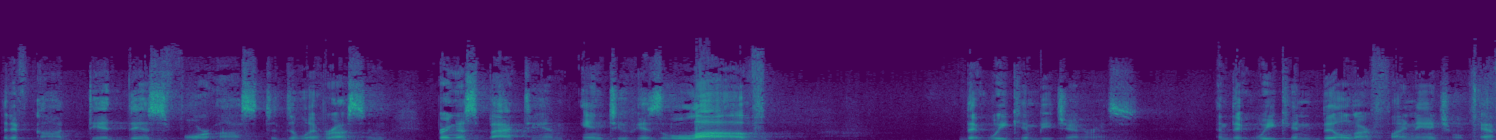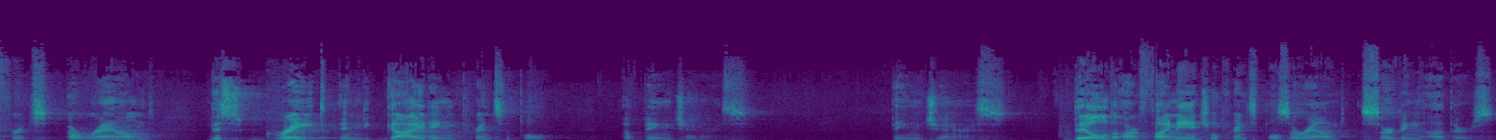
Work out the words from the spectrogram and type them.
that if God did this for us to deliver us and bring us back to Him into His love, that we can be generous and that we can build our financial efforts around this great and guiding principle of being generous. Being generous. Build our financial principles around serving others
